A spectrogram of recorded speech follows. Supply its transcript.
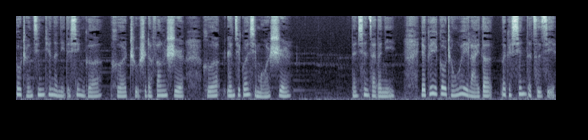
构成今天的你的性格和处事的方式和人际关系模式，但现在的你，也可以构成未来的那个新的自己。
